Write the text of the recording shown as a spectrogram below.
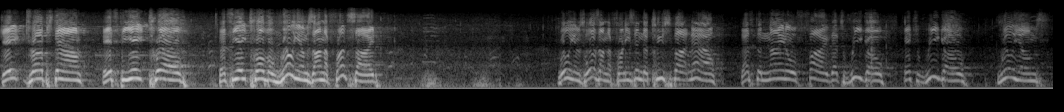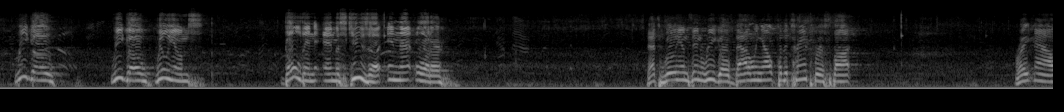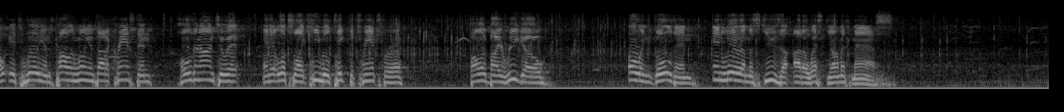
Gate drops down. It's the 812. That's the 812 of Williams on the front side. Williams was on the front. He's in the two spot now. That's the 905. That's Rigo. It's Rigo, Williams, Rigo, Rigo, Williams, Golden, and Muscusa in that order. That's Williams and Rigo battling out for the transfer spot. Right now, it's Williams, Colin Williams out of Cranston, holding on to it, and it looks like he will take the transfer, followed by Rigo, Owen Golden, and Lyra Muscusa out of West Yarmouth, Mass.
